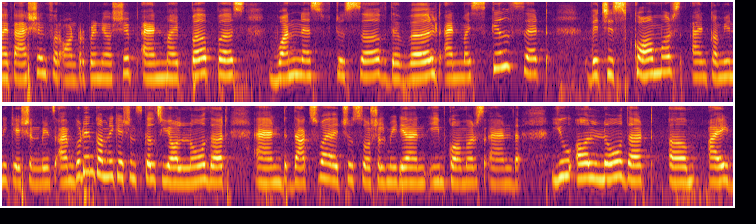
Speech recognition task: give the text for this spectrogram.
my passion for entrepreneurship and my purpose oneness to serve the world and my skill set which is commerce and communication. Means i'm good in communication skills you all know that and that's why i choose social media and e-commerce. And you all know that um, i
